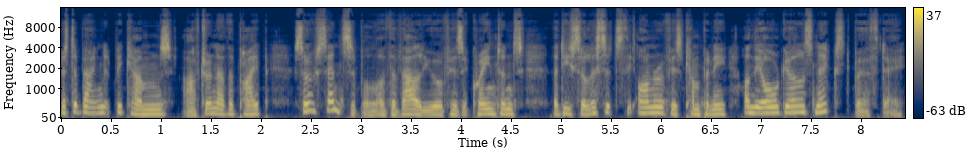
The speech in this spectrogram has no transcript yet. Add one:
Mr. Bagnet becomes, after another pipe, so sensible of the value of his acquaintance that he solicits the honour of his company on the old girl's next birthday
